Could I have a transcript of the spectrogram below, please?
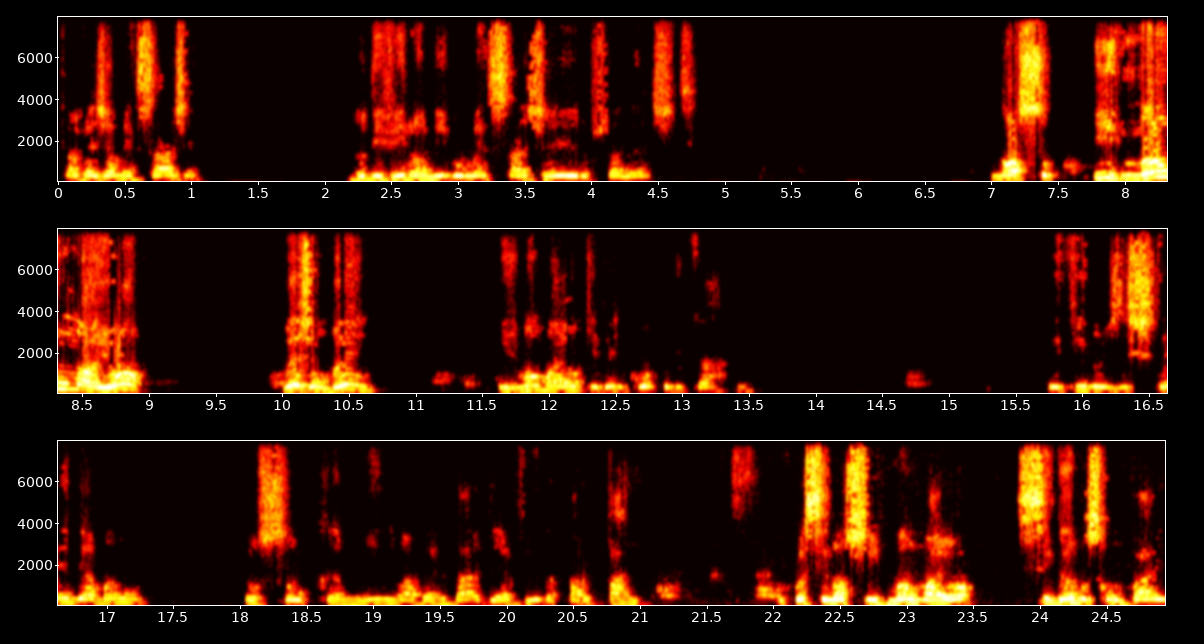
através da mensagem do divino amigo mensageiro celeste. Nosso irmão maior Vejam bem, irmão maior que vem em corpo de carne e que nos estende a mão. Eu sou o caminho, a verdade e a vida para o Pai. E com esse nosso irmão maior, sigamos com o Pai.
